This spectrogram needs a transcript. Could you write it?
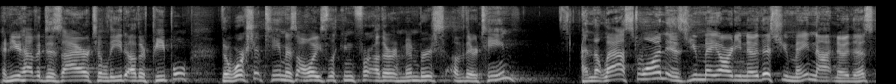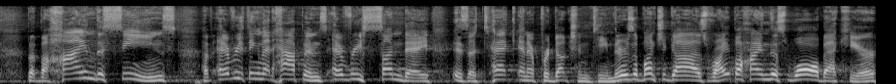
and you have a desire to lead other people. The worship team is always looking for other members of their team. And the last one is you may already know this, you may not know this, but behind the scenes of everything that happens every Sunday is a tech and a production team. There's a bunch of guys right behind this wall back here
